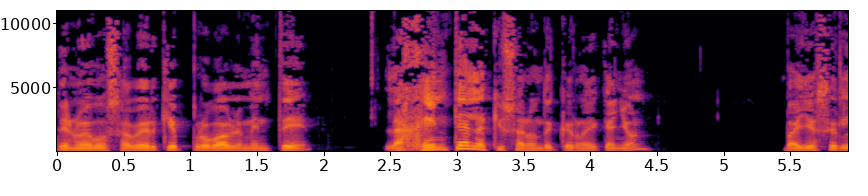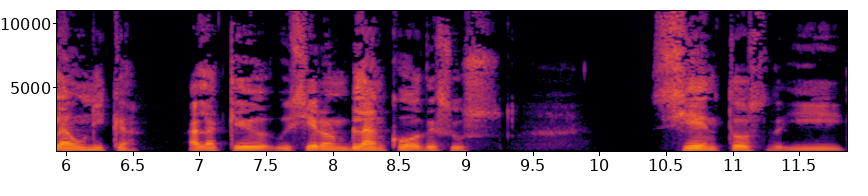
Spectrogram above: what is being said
de nuevo saber que probablemente la gente a la que usaron de carne de cañón vaya a ser la única a la que hicieron blanco de sus cientos y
